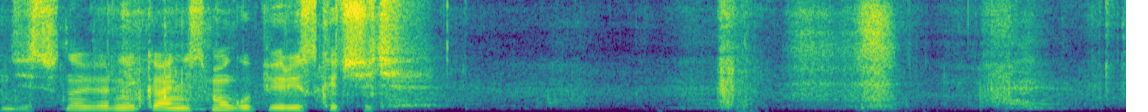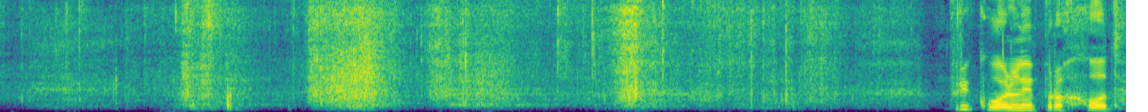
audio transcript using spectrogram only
Здесь наверняка не смогу перескочить. Прикольный проход.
